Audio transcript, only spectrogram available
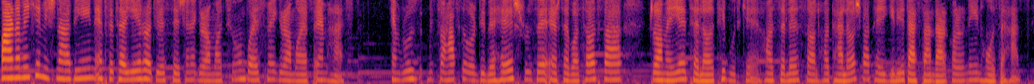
برنامه که میشنوین افتتاحیه رادیو استیشن گراماتون با اسم گراما اف ام هست. امروز 27 اردیبهشت روز ارتباطات و جامعه اطلاعاتی بود که حاصل سالها تلاش و پیگیری دستندرکاران این حوزه هست.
